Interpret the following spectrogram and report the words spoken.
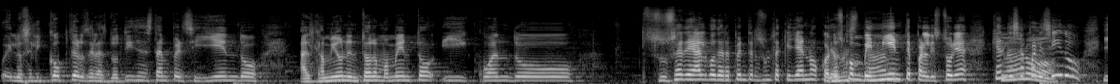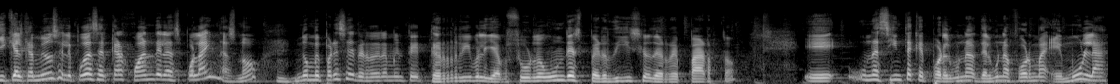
los helicópteros de las noticias están persiguiendo al camión en todo momento y cuando sucede algo, de repente resulta que ya no, cuando es conveniente para la historia, que han desaparecido y que al camión se le puede acercar Juan de las Polainas, ¿no? No, me parece verdaderamente terrible y absurdo, un desperdicio de reparto. Eh, una cinta que por alguna, de alguna forma emula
